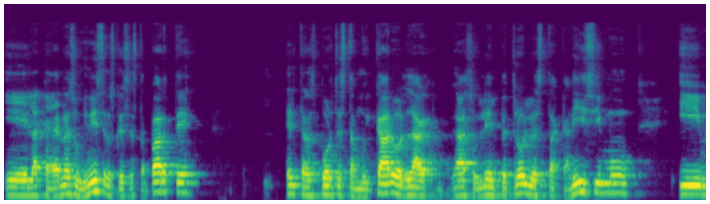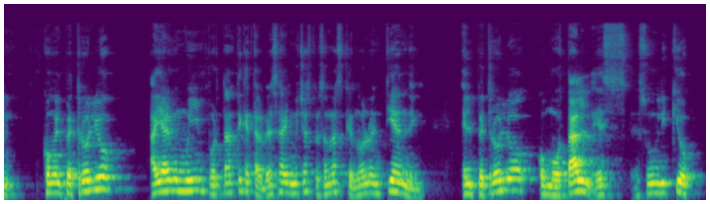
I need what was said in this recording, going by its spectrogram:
Eh, la cadena de suministros, que es esta parte, el transporte está muy caro, la gasolina, el petróleo está carísimo y con el petróleo hay algo muy importante que tal vez hay muchas personas que no lo entienden el petróleo como tal es, es un líquido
